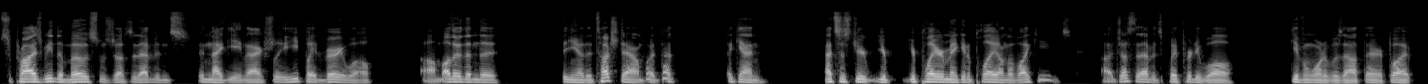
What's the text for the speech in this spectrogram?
surprised me the most was Justin Evans in that game. Actually, he played very well. Um, other than the, the you know the touchdown, but that again, that's just your your your player making a play on the Vikings. Uh, Justin Evans played pretty well, given what it was out there. But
